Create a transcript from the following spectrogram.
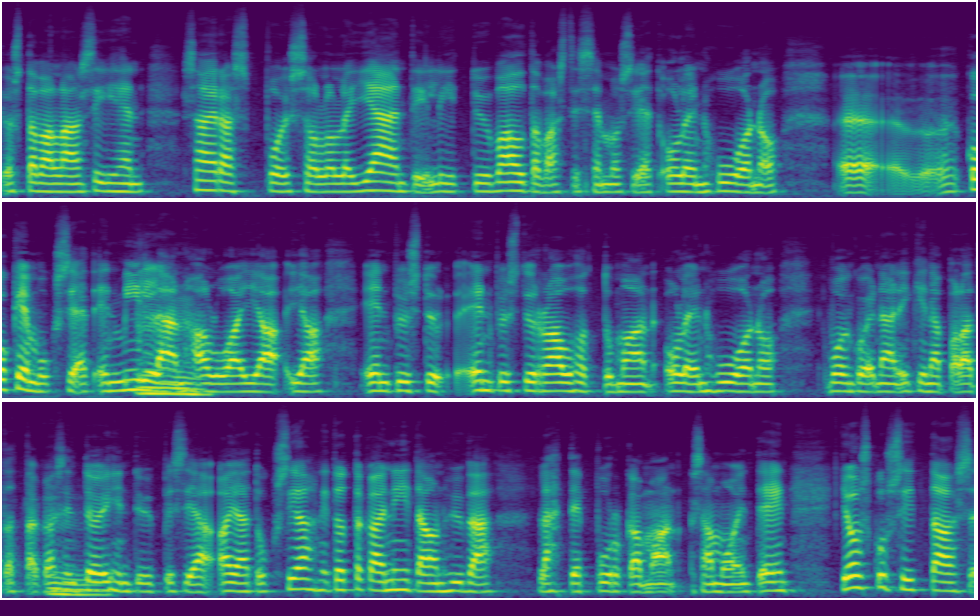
jos tavallaan siihen sairaspoissaololle jääntiin liittyy valtavasti semmoisia, että olen huono, ö, kokemuksia, että en millään mm. halua ja, ja en, pysty, en pysty rauhoittumaan, olen huono, voinko enää ikinä palata takaisin mm. töihin tyyppisiä ajatuksia, niin totta kai niitä on hyvä lähteä purkamaan samoin tein. Joskus sitten taas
